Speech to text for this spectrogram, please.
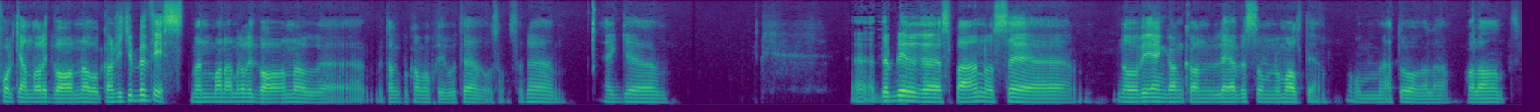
folk endrer litt vaner, og kanskje ikke bevisst, men man endrer litt vaner eh, med tanke på hva man prioriterer og sånn. Så det jeg eh, Det blir spennende å se når vi en gang kan leve som normalt igjen om et år eller halvannet.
